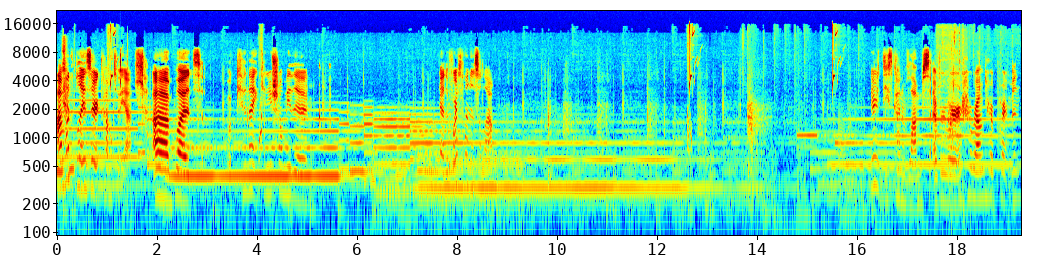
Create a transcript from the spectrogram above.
I'm with Baltazar. Come to yeah. Uh, but can you show me the? Yeah, the fourth one is a lamp. There are these kind of lamps everywhere around her apartment.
